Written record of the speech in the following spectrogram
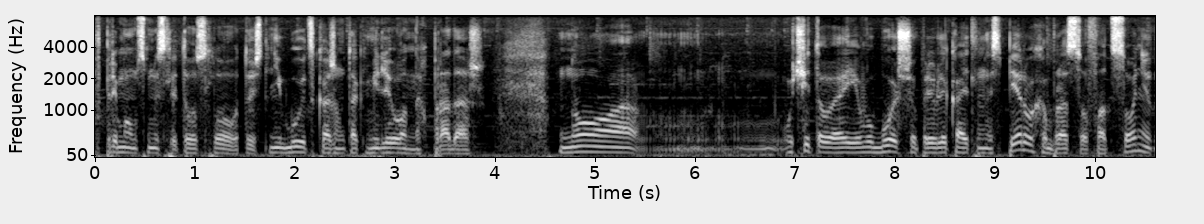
в прямом смысле этого слова, то есть не будет, скажем так, миллионных продаж. Но учитывая его большую привлекательность первых образцов от Sony,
